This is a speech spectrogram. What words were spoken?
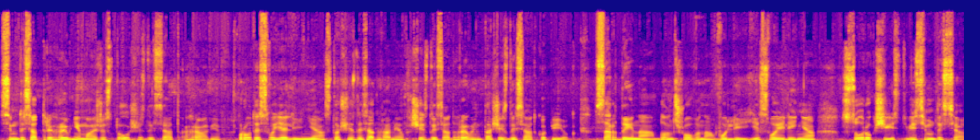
73 гривні, майже 160 грамів. Шпроти своя лінія 160 грамів, 60 гривень та 60 копійок. Сардина бланшована в олії своя лінія 46,80.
